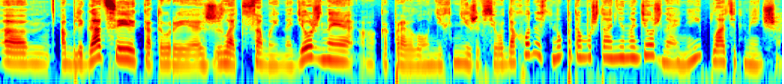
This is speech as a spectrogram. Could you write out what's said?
Эм, облигации, которые желать самые надежные, а, как правило, у них ниже всего доходность, ну, потому что они надежные, они платят меньше.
